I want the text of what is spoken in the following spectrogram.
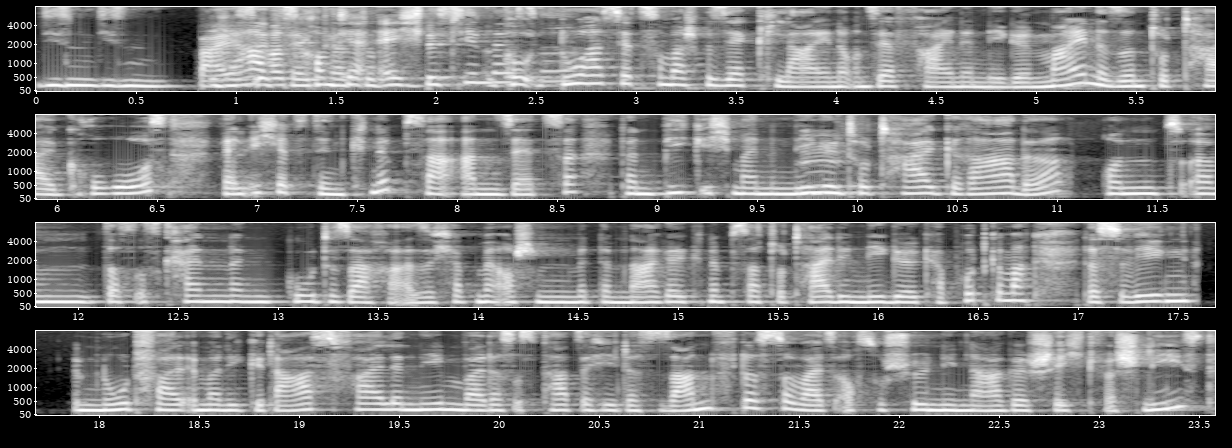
diesen diesen Beißeffekt Ja, aber es kommt ja so echt. Bisschen besser. Du hast jetzt zum Beispiel sehr kleine und sehr feine Nägel. Meine sind total groß. Wenn ich jetzt den Knipser ansetze, dann biege ich meine Nägel mhm. total gerade und ähm, das ist keine gute Sache. Also ich habe mir auch schon mit dem Nagelknipser total die Nägel kaputt gemacht. Deswegen im Notfall immer die Glasfeile nehmen, weil das ist tatsächlich das sanfteste, weil es auch so schön die Nagelschicht verschließt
